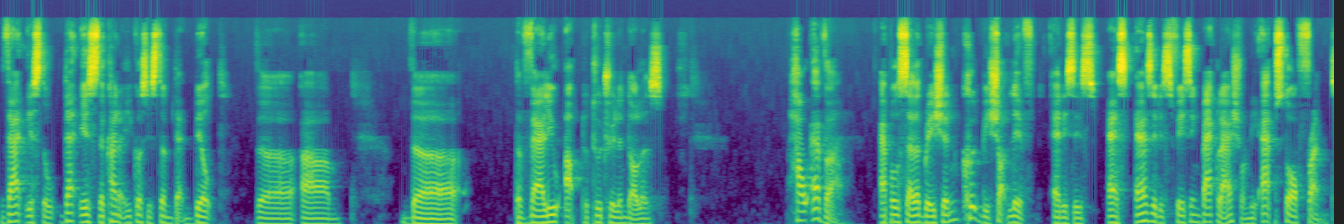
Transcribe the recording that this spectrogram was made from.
That is the, that is the kind of ecosystem that built the, um, the, the value up to $2 trillion. However, Apple's celebration could be short-lived as, as, as it is facing backlash from the App Store front.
